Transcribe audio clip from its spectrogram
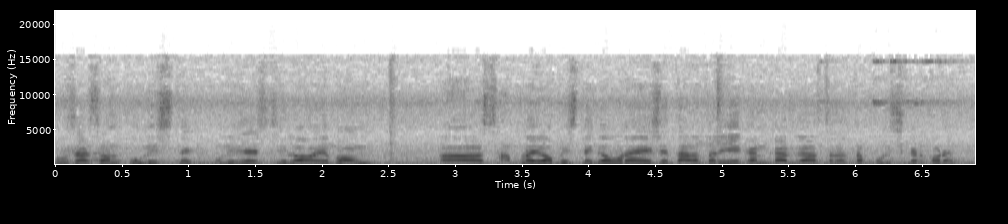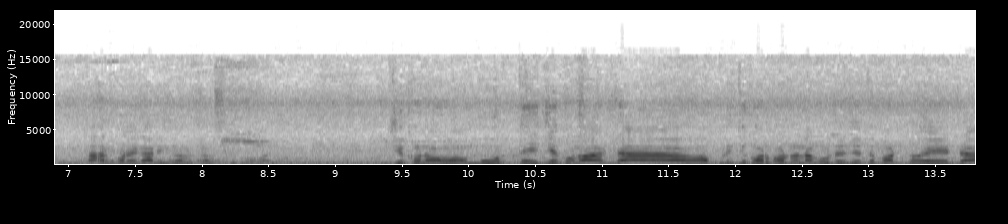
প্রশাসন পুলিশ থেকে পুলিশ এসেছিল এবং সাপ্লাই অফিস থেকে ওরা এসে তাড়াতাড়ি এখানকার রাস্তা রাস্তা পরিষ্কার করে তারপরে গাড়ি চলাচল শুরু হয়। যে কোনো মুহূর্তেই যে কোনো একটা অপ্রীতিকর ঘটনা ঘটে যেতে পারতো এটা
